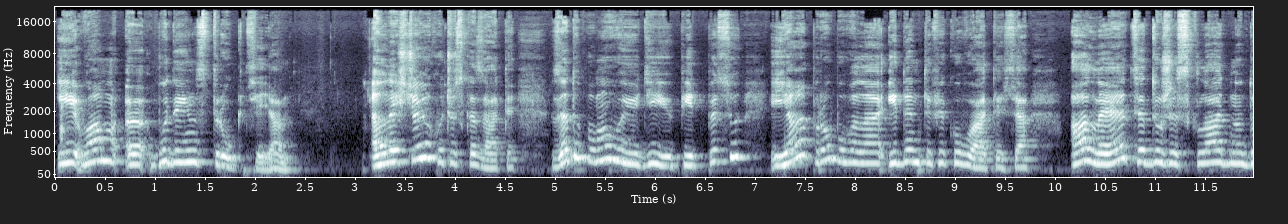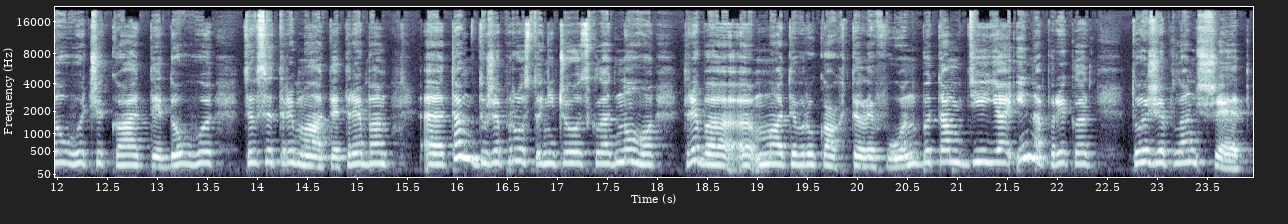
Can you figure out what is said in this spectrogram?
і вам е, буде інструкція. Але що я хочу сказати? За допомогою дію підпису я пробувала ідентифікуватися, але це дуже складно, довго чекати, довго це все тримати. Треба е, там дуже просто нічого складного. Треба е, мати в руках телефон, бо там дія, і, наприклад, той же планшет.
